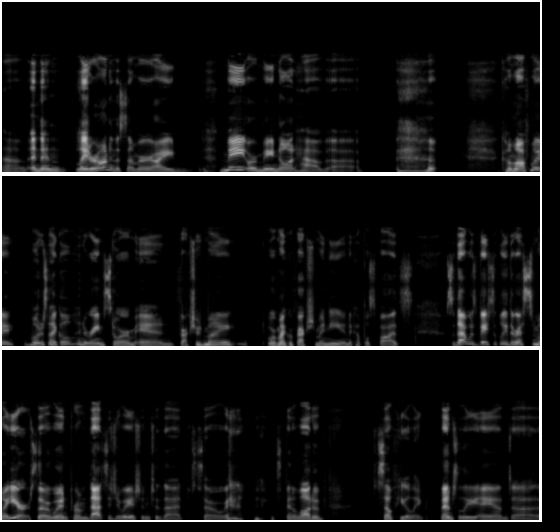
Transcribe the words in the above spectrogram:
Uh, and then later on in the summer, I may or may not have uh, come off my motorcycle in a rainstorm and fractured my or microfractured my knee in a couple spots. So that was basically the rest of my year. So I went from that situation to that. So it's been a lot of self healing mentally and uh,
